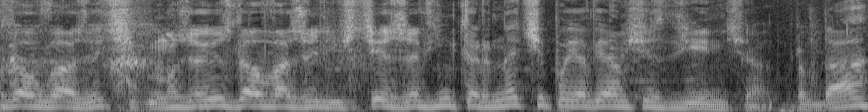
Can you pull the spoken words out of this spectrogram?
zauważyć, może już zauważyliście, że w internecie pojawiają się zdjęcia, prawda?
